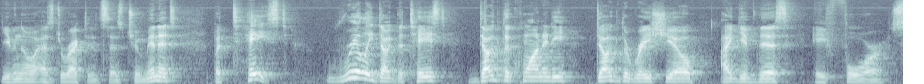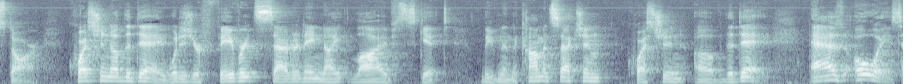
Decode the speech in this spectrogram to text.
even though as directed it says two minutes. But taste, really dug the taste, dug the quantity, dug the ratio. I give this a four star. Question of the day, what is your favorite Saturday Night Live skit? Leave it in the comment section, question of the day. As always,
